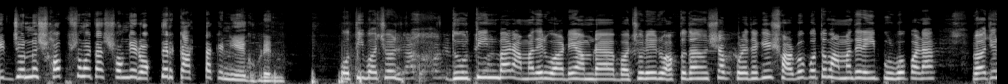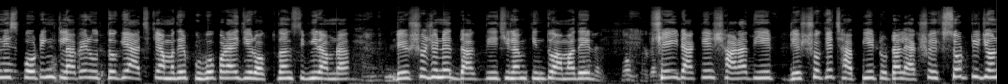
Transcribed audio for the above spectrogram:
এর জন্য সবসময় তার সঙ্গে রক্তের কার্ডটাকে নিয়ে ঘোরেন। প্রতি বছর দু, তিনবার আমাদের ওয়ার্ডে আমরা বছরের রক্তদান উৎসব করে থাকি। সর্বপ্রথম আমাদের এই পূর্বপাড়া রজনী স্পোর্টিং ক্লাবের উদ্যোগে আজকে আমাদের পূর্বপাড়ায় যে রক্তদান শিবির আমরা দেড়শো জনের ডাক দিয়েছিলাম, কিন্তু আমাদের সেই ডাকে সাড়া দিয়ে দেড়শোকে ছাপিয়ে টোটাল একশো একষট্টি জন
